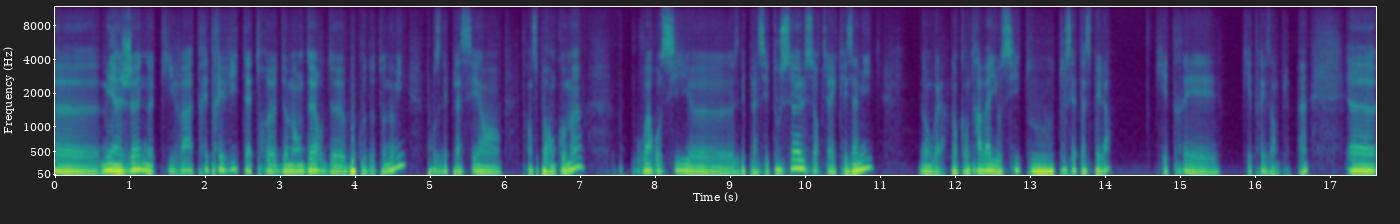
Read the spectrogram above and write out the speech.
Euh, mais un jeune qui va très très vite être demandeur de beaucoup d'autonomie pour se déplacer en transport en commun, pour pouvoir aussi euh, se déplacer tout seul, sortir avec les amis. Donc voilà, donc on travaille aussi tout, cet aspect-là qui est très, qui est très ample. hein. Euh,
